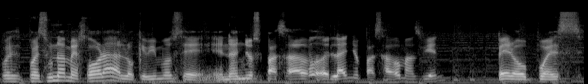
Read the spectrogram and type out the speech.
pues, pues una mejora a lo que vimos eh, en años pasados, el año pasado más bien, pero pues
